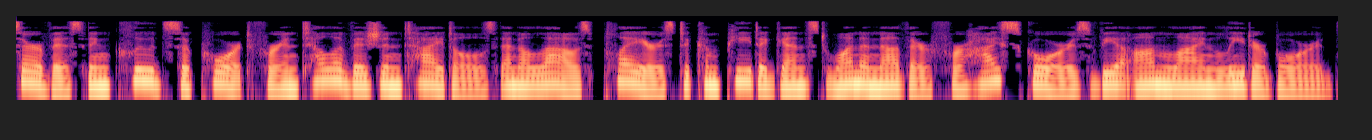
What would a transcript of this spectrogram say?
service includes support for Intellivision titles and allows players to compete against one another for high scores via online leaderboards.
